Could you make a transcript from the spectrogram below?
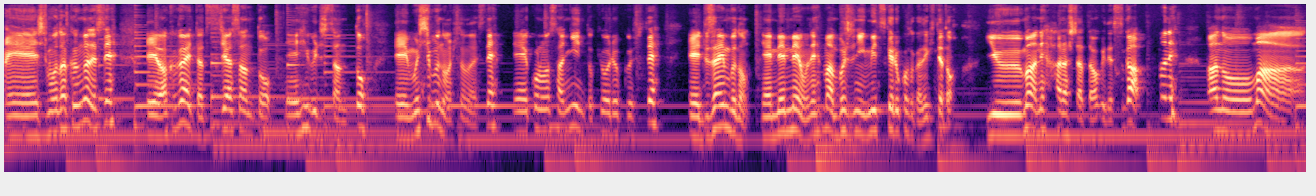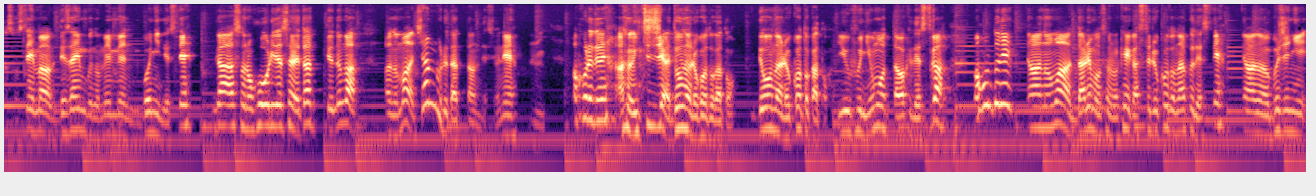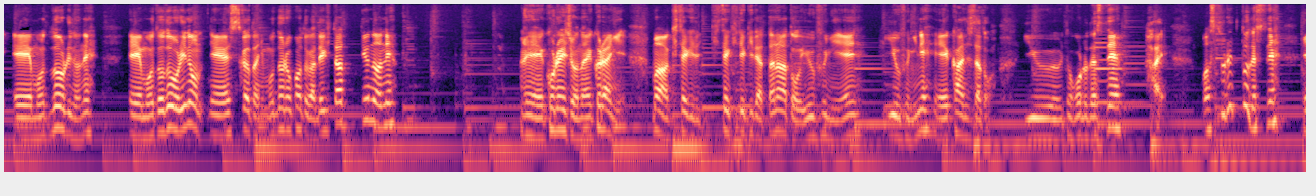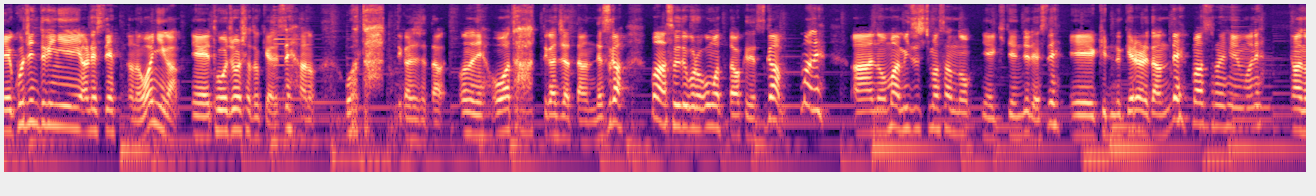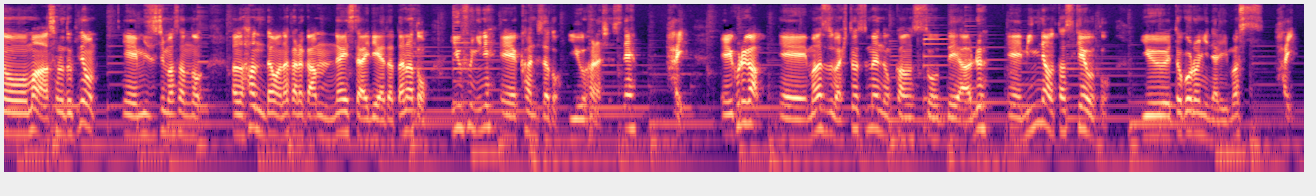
えー、下田君がですね、えー、若返った土屋さんと、えー、樋口さんと、えー、虫部の人のですね、えー、この3人と協力して、えー、デザイン部の、えー、面々をね、まあ、無事に見つけることができたという、まあね、話だったわけですが、まあね、あのー、まあ、そして、まあ、デザイン部の面々5人ですね、が、その放り出されたっていうのが、あの、まあ、ジャングルだったんですよね。うんまあ、これでね、あの一時はどうなることかと、どうなることかというふうに思ったわけですが、まあ、本当ね、あの、まあ、誰もその怪我することなくですね、あの、無事に、えー、元通りのね、えー、元通りの、え、姿に戻ることができたっていうのはね、えー、これ以上ないくらいに、まあ、奇跡奇跡的だったなというふうにね、いうふうにね、えー、感じたというところですね。はい。まあ、それとですね、えー、個人的にあれですね、あの、ワニが、えー、登場した時はですね、あの、終わったって感じだった、ね、終わったって感じだったんですが、まあ、そういうところ思ったわけですが、まあね、あの、まあ、水島さんの、えー、起点でですね、えー、切り抜けられたんで、まあ、その辺はね、あのまあ、その時の、えー、水島さんのあの判断はなかなか、うん、ナイスアイデアだったなというふうにね、えー、感じたという話ですね。はい。えー、これが、えー、まずは一つ目の感想である、えー、みんなを助けようというところになります。はい。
